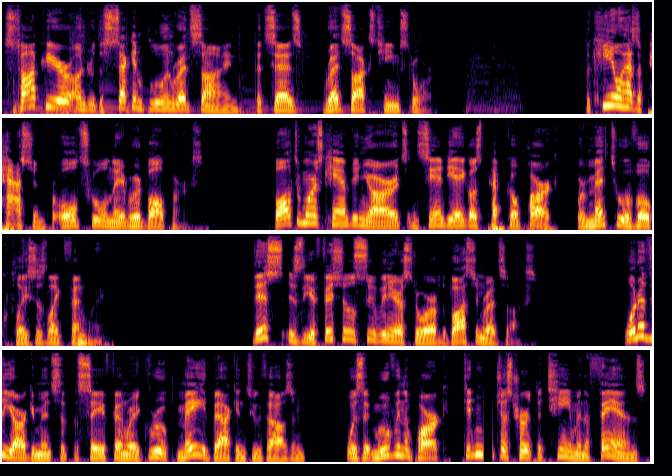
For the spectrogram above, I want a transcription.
stop here under the second blue and red sign that says Red Sox Team Store. Lucchino has a passion for old school neighborhood ballparks. Baltimore's Camden Yards and San Diego's Petco Park were meant to evoke places like Fenway. This is the official souvenir store of the Boston Red Sox. One of the arguments that the Save Fenway group made back in 2000 was that moving the park didn't just hurt the team and the fans,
